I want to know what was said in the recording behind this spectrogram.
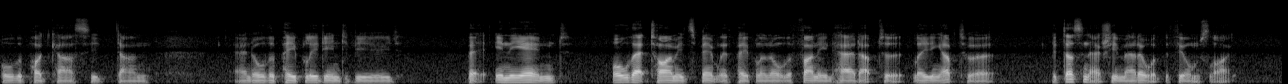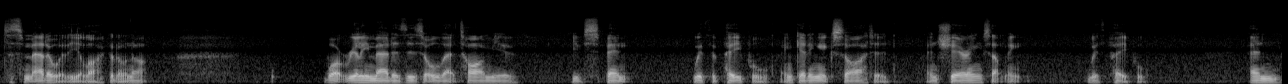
all the podcasts he'd done and all the people he'd interviewed. But in the end, all that time he'd spent with people and all the fun he'd had up to leading up to it, it doesn't actually matter what the film's like. It doesn't matter whether you like it or not. What really matters is all that time you've you've spent with the people and getting excited and sharing something with people. And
